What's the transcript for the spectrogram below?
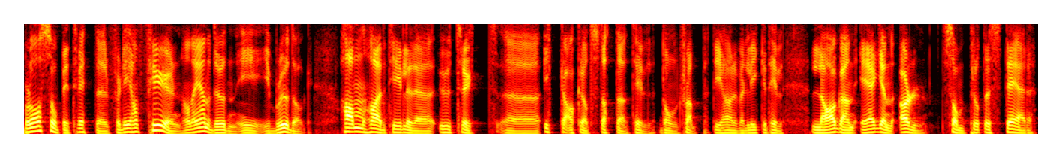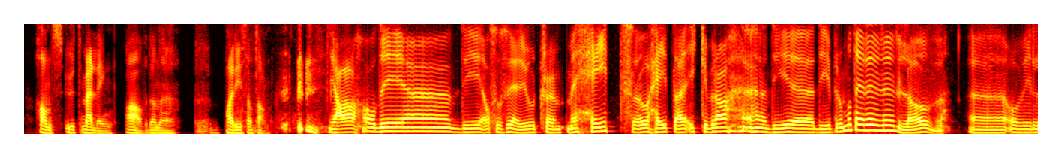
blåser opp i Twitter fordi han fyren, han ene duden i, i Brewdog, han har tidligere uttrykt ikke akkurat støtte til Donald Trump. De har vel like til laga en egen øl som protesterer hans utmelding av denne Parisavtalen. Ja, og de, de assosierer jo Trump med hate, og hate er ikke bra. De, de promoterer love. eh, Og vil,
